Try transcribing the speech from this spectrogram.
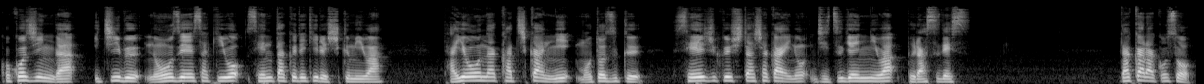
個々人が一部納税先を選択できる仕組みは、多様な価値観に基づく成熟した社会の実現にはプラスです。だからこそ、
